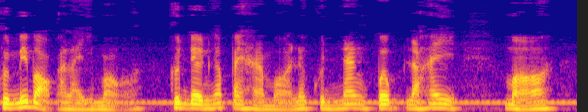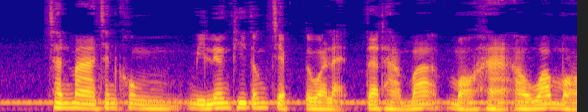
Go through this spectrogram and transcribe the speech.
คุณไม่บอกอะไรหมอ คุณเดินเข้าไปหาหมอแล้วคุณนั่งปุ๊บแล้วให้หมอ ฉันมาฉันคงมีเรื่องที่ต้องเจ็บตัวแหละ แต่ถามว่าหมอหาเอาว่าหมอ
